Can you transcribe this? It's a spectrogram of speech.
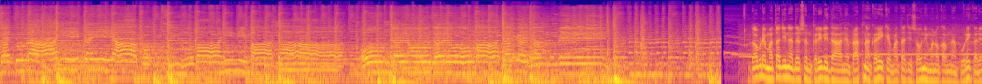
ચતુરાઈ આપો સિંહવાહિની માતા ઓમ જયો જયો મા જગદંબે તો આપણે માતાજીના દર્શન કરી લીધા અને પ્રાર્થના કરી કે માતાજી સૌની મનોકામના પૂરી કરે.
